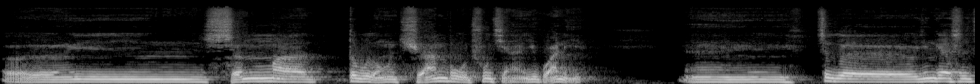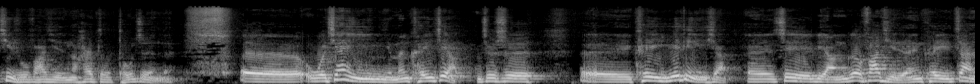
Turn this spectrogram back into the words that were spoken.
呃，什么都不懂，全部出钱与管理，嗯，这个应该是技术发起人还是投投资人的？呃，我建议你们可以这样，就是。呃，可以约定一下，呃，这两个发起人可以占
